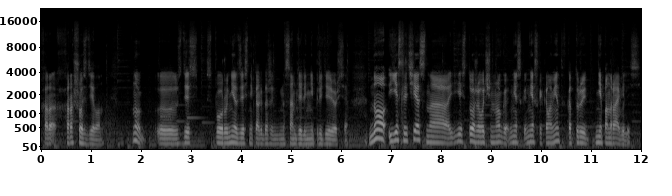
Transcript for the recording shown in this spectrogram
хор- хорошо сделан. Ну, э, здесь спору нет, здесь никак даже на самом деле не придерешься. Но, если честно, есть тоже очень много, несколько, несколько моментов, которые не понравились.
